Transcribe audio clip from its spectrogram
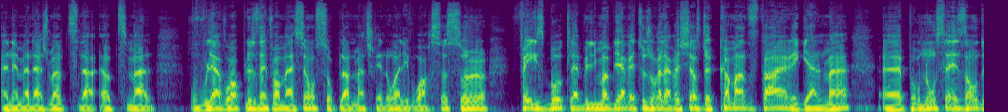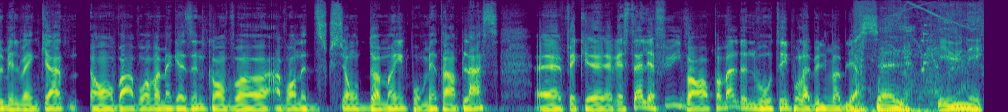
un aménagement opti- optimal. Vous voulez avoir plus d'informations sur Plan de Match Renault, allez voir ça sur Facebook. La bulle immobilière est toujours à la recherche de commanditaires également euh, pour nos saisons 2024. On va avoir un magazine qu'on va avoir notre discussion demain pour mettre en place. Euh, fait que restez à l'affût, il va y avoir pas mal de nouveautés pour la bulle immobilière. Seul et unique.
